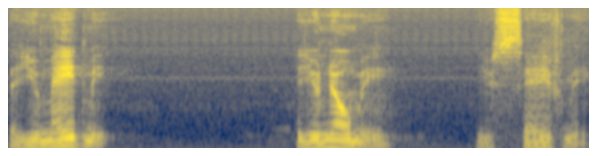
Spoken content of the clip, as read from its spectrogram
that you made me, that you know me, you save me.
